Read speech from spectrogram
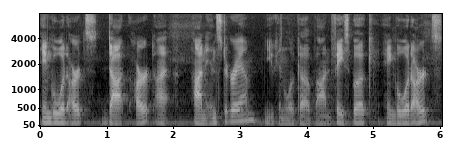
inglewood.arts.art on, on Instagram. You can look up on Facebook, Inglewood Arts,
